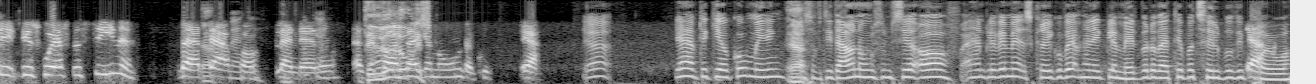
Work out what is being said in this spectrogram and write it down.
det, det skulle efter sine være Ja. derfor, er blandt andet. Altså, Det lyder der logisk. ikke er nogen, der kunne... Ja. Ja. Ja, det giver jo god mening. Ja. Altså, fordi der er jo nogen, som siger, åh, han bliver ved med at skrige, om han ikke bliver mæt. Ved du hvad, det er på tilbud, vi Ja. prøver.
